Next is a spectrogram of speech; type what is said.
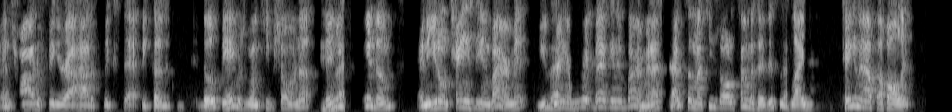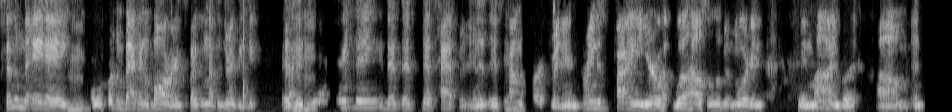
and try to figure out how to fix that because those behaviors are going to keep showing up. Then you end them and you don't change the environment, you bring them right back in the environment. Mm-hmm. I, I tell my teachers all the time, I say, this is like taking an alcoholic, send them to AA, Mhm. and putting them back in the bar and expect them not to drink again. It's Right. the exact same thing that, that that's happened, and it, it's Yeah. kind of frustrating. And this is probably in your wheelhouse a little bit more than than mine, but um, and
